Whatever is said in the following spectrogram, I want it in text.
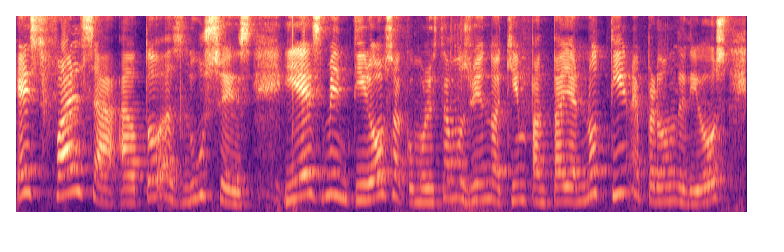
Es falsa a todas luces y es mentirosa como lo estamos viendo aquí en pantalla. No tiene perdón de Dios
